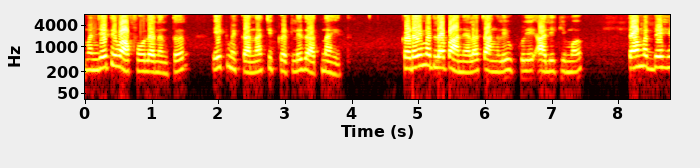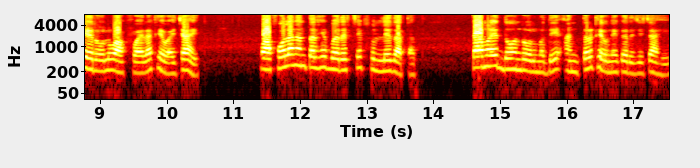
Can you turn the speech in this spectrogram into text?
म्हणजे ते वाफवल्यानंतर एकमेकांना चिकटले जात नाहीत. कढईमधल्या पाण्याला चांगली उकळी आली की मग त्यामध्ये हे रोल वाफवायला ठेवायचे आहेत. वाफवल्यानंतर हे बरेचसे फुलले जातात. त्यामुळे दोन रोलमध्ये अंतर ठेवणे गरजेचे आहे.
